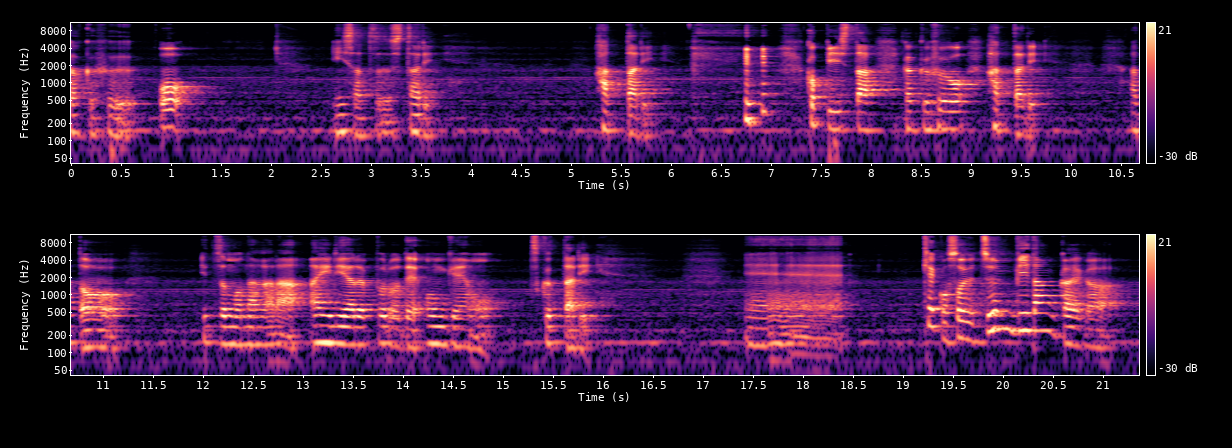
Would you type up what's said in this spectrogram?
楽譜を印刷したり貼ったり。コピーした楽譜を貼ったりあといつもながらアイディアルプロで音源を作ったり、えー結構そういう準備段階が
